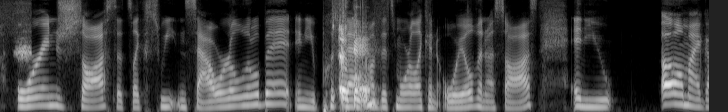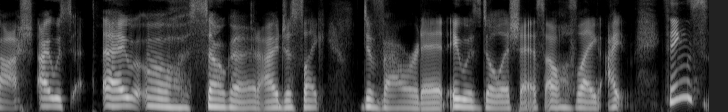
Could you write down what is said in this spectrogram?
orange sauce that's like sweet and sour a little bit, and you put that on that's more like an oil than a sauce, and you, oh my gosh, I was, I oh so good. I just like devoured it. It was delicious. I was like, I things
